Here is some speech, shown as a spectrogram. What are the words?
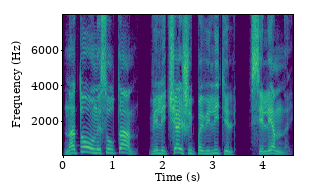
На то он и султан, величайший повелитель вселенной.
